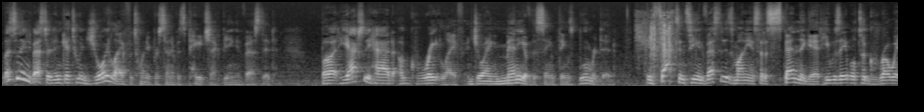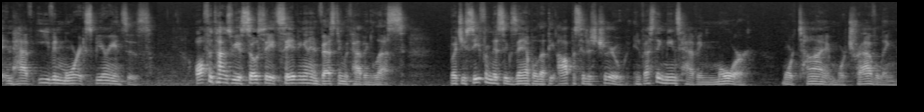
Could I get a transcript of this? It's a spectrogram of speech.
Lester the investor didn't get to enjoy life with 20% of his paycheck being invested. But he actually had a great life, enjoying many of the same things Boomer did. In fact, since he invested his money instead of spending it, he was able to grow it and have even more experiences. Oftentimes, we associate saving and investing with having less. But you see from this example that the opposite is true. Investing means having more, more time, more traveling,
